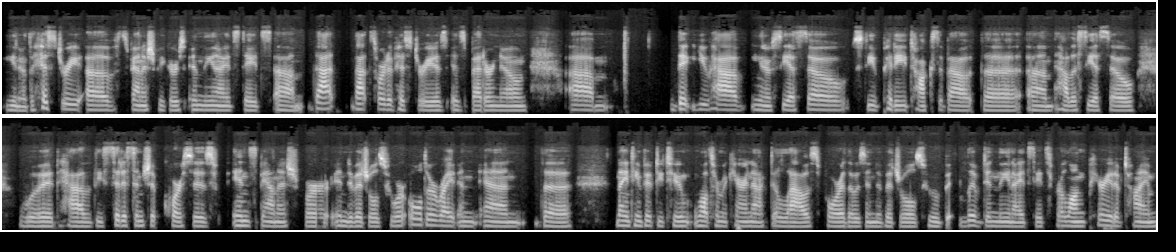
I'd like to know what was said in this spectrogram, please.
you know the history of Spanish speakers in the United States. Um, that that sort of history is is better known. Um, that you have, you know, CSO. Steve Pitti talks about the um, how the CSO would have these citizenship courses in Spanish for individuals who are older, right? And and the 1952 Walter McCarran Act allows for those individuals who lived in the United States for a long period of time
